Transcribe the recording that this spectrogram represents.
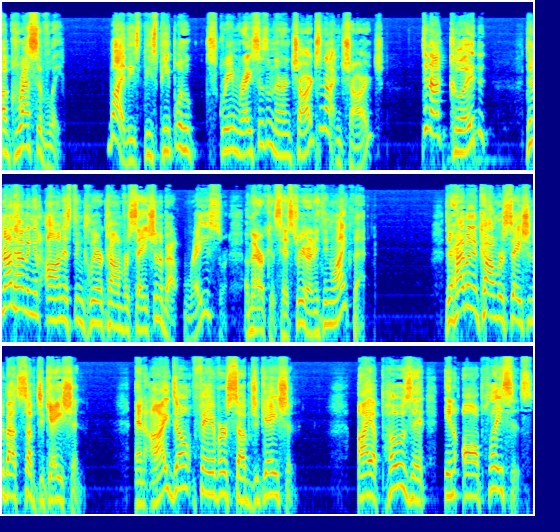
aggressively. Why? These these people who scream racism, they're in charge? They're not in charge. They're not good. They're not having an honest and clear conversation about race or America's history or anything like that. They're having a conversation about subjugation. And I don't favor subjugation. I oppose it in all places.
